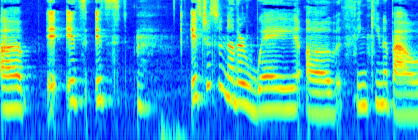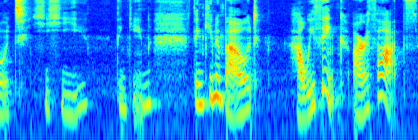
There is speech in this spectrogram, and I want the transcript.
uh, it, it's it's it's just another way of thinking about hee hee thinking, thinking about how we think, our thoughts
